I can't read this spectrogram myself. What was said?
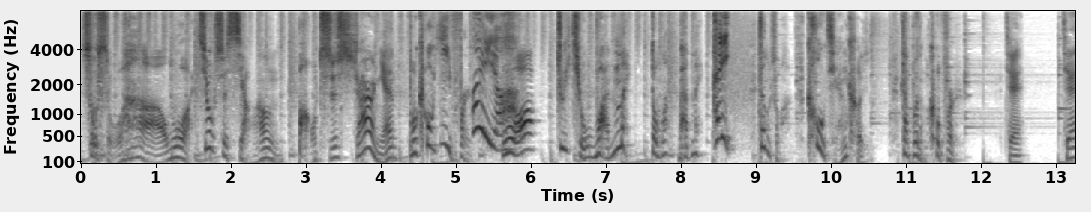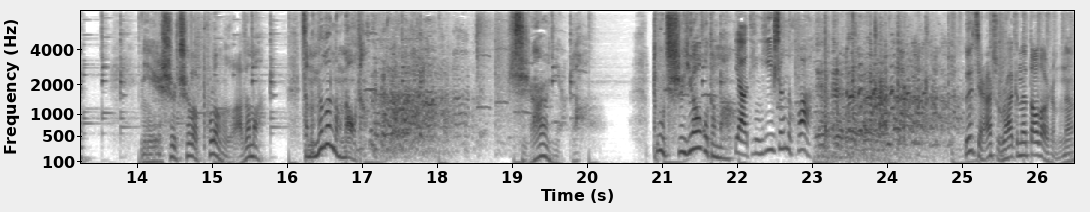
叔叔啊，我就是想保持十二年不扣一分。哎呀，我追求完美。懂吗？完美。呸！这么说吧，扣钱可以，但不能扣分儿。亲，亲，你是吃了扑棱蛾子吗？怎么那么能闹腾？十二年了，不吃药的吗？要听医生的话。所以检查叔叔还跟他叨叨什么呢？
